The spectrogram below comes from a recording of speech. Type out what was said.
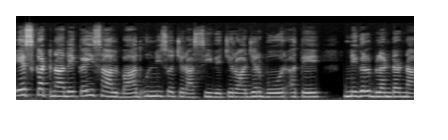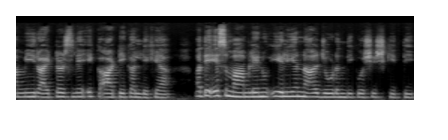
ਇਸ ਘਟਨਾ ਦੇ ਕਈ ਸਾਲ ਬਾਅਦ 1984 ਵਿੱਚ ਰੋਜਰ ਬੋਰ ਅਤੇ ਨਿਗਲ ਬਲੰਡਰ ਨਾਮੀ ਰਾਈਟਰਸ ਨੇ ਇੱਕ ਆਰਟੀਕਲ ਲਿਖਿਆ ਅਤੇ ਇਸ ਮਾਮਲੇ ਨੂੰ ਏਲੀਅਨ ਨਾਲ ਜੋੜਨ ਦੀ ਕੋਸ਼ਿਸ਼ ਕੀਤੀ।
